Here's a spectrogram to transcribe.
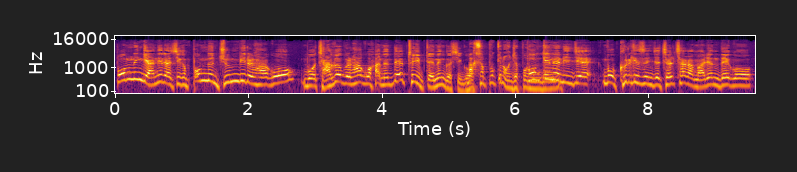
뽑는 게 아니라 지금 뽑는 준비를 하고 뭐 작업을 하고 하는데 투입되는 것이고 막상 뽑기는 언제 뽑는데? 뽑기는 이제 뭐 그렇게 해서 이제 절차가 마련되고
